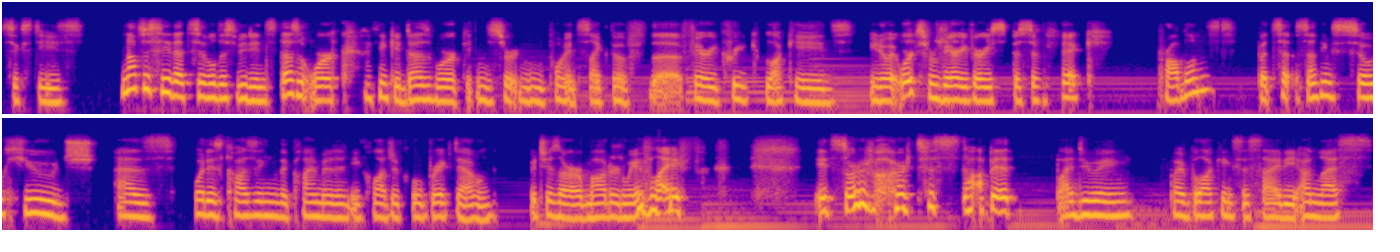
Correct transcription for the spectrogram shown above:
60s not to say that civil disobedience doesn't work. I think it does work in certain points, like the the Fairy Creek blockades. You know, it works for very very specific problems, but so, something so huge as what is causing the climate and ecological breakdown, which is our modern way of life. it's sort of hard to stop it by doing by blocking society unless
